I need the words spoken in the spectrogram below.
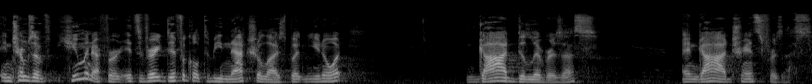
in terms of human effort, it's very difficult to be naturalized. But you know what? God delivers us and God transfers us.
